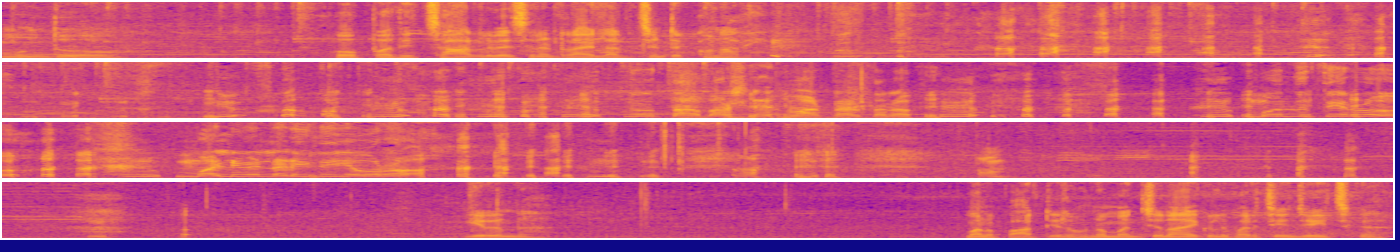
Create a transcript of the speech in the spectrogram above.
ముందు ఓ పది చార్లు వేసిన డ్రాయిలు అర్జెంట్ కొనాలి. నువ్వు తమాషగా మాట్లాడుతున్నావు. ముందు తిరు. మళ్ళీ వెళ్ళి అడిగితే ఎవరో. గిరన్న మన పార్టీలో ఉన్న మంచి నాయకుల్ని పరిచయం చేయొచ్చుగా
